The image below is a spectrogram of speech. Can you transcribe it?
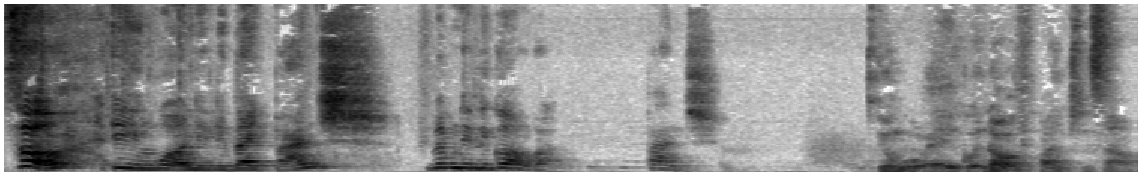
So, hii nguo nilibai punch. Babe niligongwa. punch. Hiyo nguo haiko na off punch ni sawa.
